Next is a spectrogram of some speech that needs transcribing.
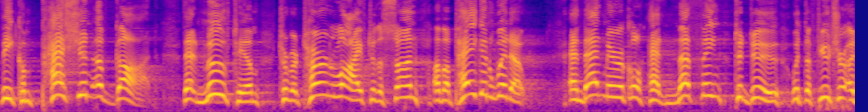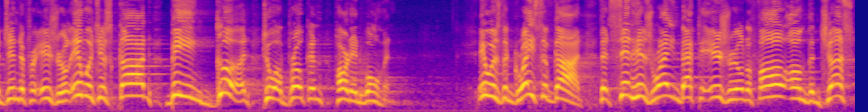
the compassion of God that moved him to return life to the son of a pagan widow. And that miracle had nothing to do with the future agenda for Israel. It was just God being good to a broken hearted woman. It was the grace of God that sent his rain back to Israel to fall on the just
